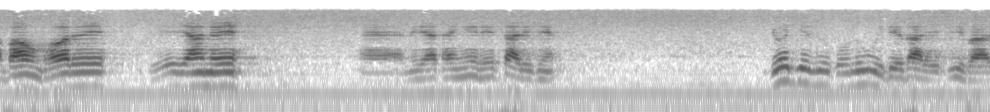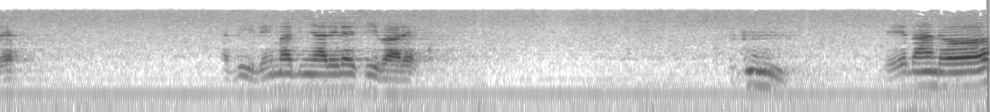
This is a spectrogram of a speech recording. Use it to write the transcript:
အပေါင်းဘောတွေရေရန်တွေအဲနေရာထိုင်ငယ်တွေစသည်ဖြင့်ကျိုးကျေစုဂုဏ်ဝိသေသတွေရှိပါတယ်အပြီးလိမ္မာပညာတွေလည်းရှိပါတယ် ဒေသံတော်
